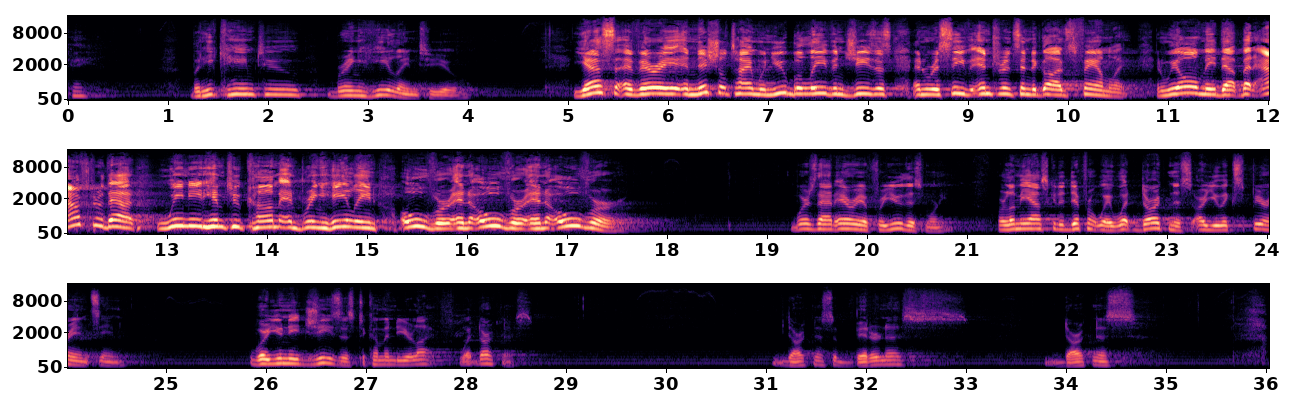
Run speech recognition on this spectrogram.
Okay? But he came to bring healing to you. Yes, a very initial time when you believe in Jesus and receive entrance into God's family. And we all need that. But after that, we need Him to come and bring healing over and over and over. Where's that area for you this morning? Or let me ask it a different way. What darkness are you experiencing where you need Jesus to come into your life? What darkness? Darkness of bitterness, darkness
